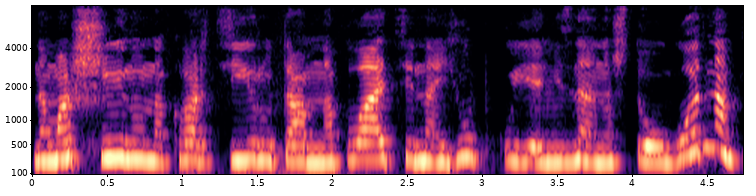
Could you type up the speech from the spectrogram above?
на машину, на квартиру, там, на платье, на юбку, я не знаю, на что угодно,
